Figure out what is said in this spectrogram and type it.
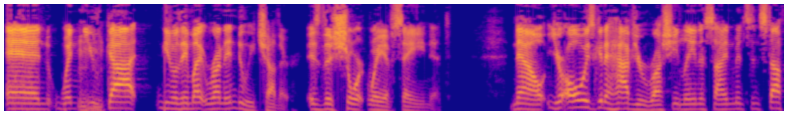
And when Mhm. you've got, you know, they might run into each other, is the short way of saying it. Now, you're always going to have your rushing lane assignments and stuff,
